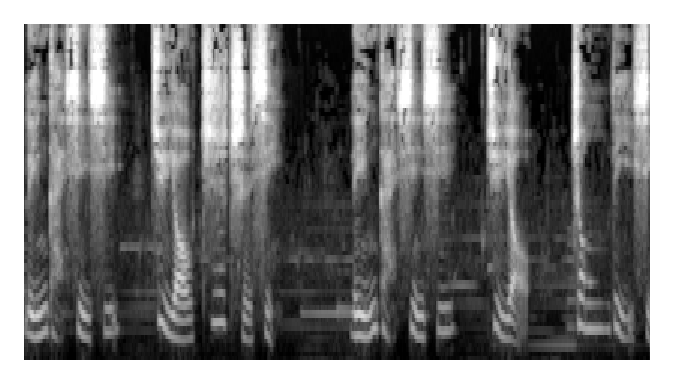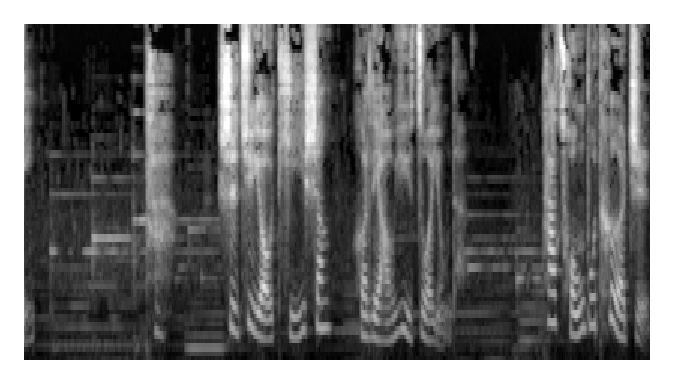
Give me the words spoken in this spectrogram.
灵感信息具有支持性，灵感信息。具有中立性，它是具有提升和疗愈作用的。它从不特指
